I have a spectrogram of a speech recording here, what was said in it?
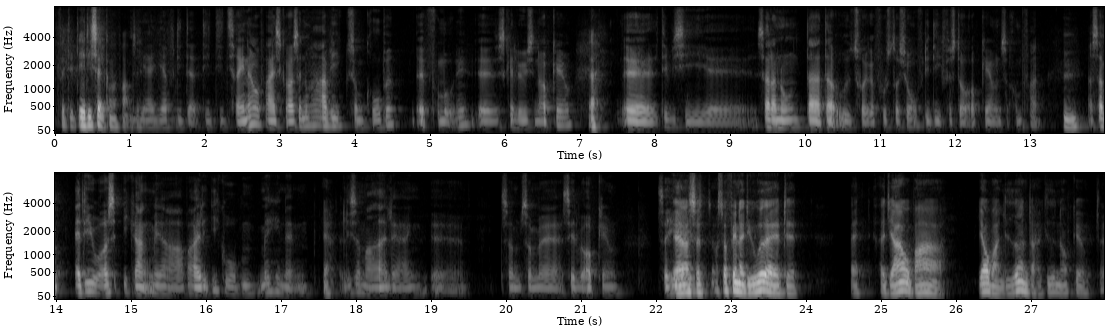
For det, det er de selv kommet frem til. Ja, ja fordi der, de, de træner jo faktisk også, at nu har vi som gruppe øh, formodentlig øh, skal løse en opgave. Ja. Øh, det vil sige, øh, så er der nogen, der, der udtrykker frustration, fordi de ikke forstår opgavens omfang. Mm. Og så er de jo også i gang med at arbejde i gruppen med hinanden. Ja. Lige så meget af læring, øh, som, som er selve opgaven. Så hele, Ja, og så, og så finder de ud af, at, at, at jeg er jo bare jeg er jo bare lederen, der har givet en opgave. Ja.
